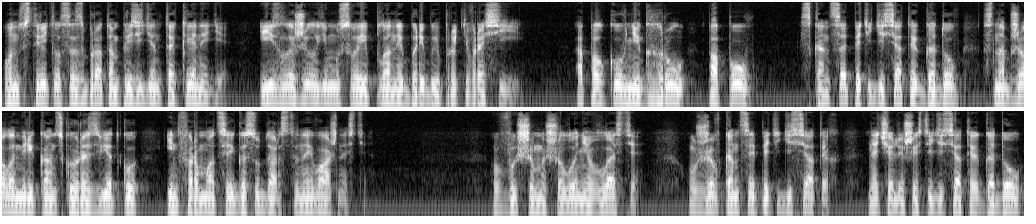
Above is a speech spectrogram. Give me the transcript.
Он встретился с братом президента Кеннеди и изложил ему свои планы борьбы против России. А полковник ГРУ Попов с конца 50-х годов снабжал американскую разведку информацией государственной важности. В высшем эшелоне власти уже в конце 50-х, начале 60-х годов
